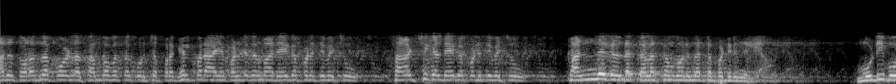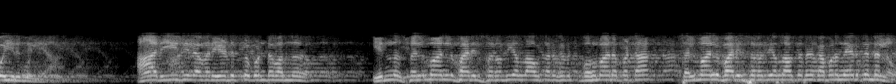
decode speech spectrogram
അത് തുറന്നപ്പോഴുള്ള സംഭവത്തെക്കുറിച്ച് പ്രഗത്ഭരായ പണ്ഡിതന്മാർ രേഖപ്പെടുത്തി വെച്ചു സാക്ഷികൾ രേഖപ്പെടുത്തി വെച്ചു. കണ്ണുകളുടെ തിളക്കം പോലും നഷ്ടപ്പെട്ടിരുന്നില്ല. മുടി പോയിരുന്നില്ല. ആ രീതിയിൽ അവരെ എടുത്തുകൊണ്ടുവന്ന് ഇന്ന് സൽമാൻ ഫാരിസ് റതി അള്ളാഹു ബഹുമാനപ്പെട്ട സൽമാൻ ഫാരിസ് റതി അള്ളാഹു കബർ നേരത്തെ ഉണ്ടല്ലോ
